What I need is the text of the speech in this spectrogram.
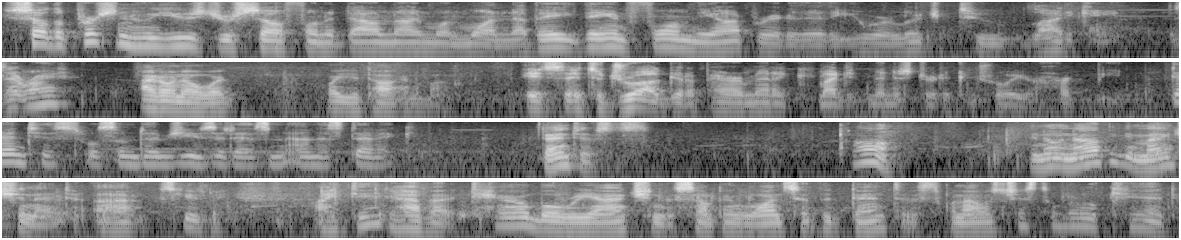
So the person who used your cell phone to dial 911, now they, they informed the operator there that you were allergic to lidocaine. Is that right? I don't know what, what you're talking about. It's, it's a drug that a paramedic might administer to control your heartbeat. Dentists will sometimes use it as an anesthetic. Dentists. Oh, you know, now that you mention it, uh, excuse me, I did have a terrible reaction to something once at the dentist when I was just a little kid.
